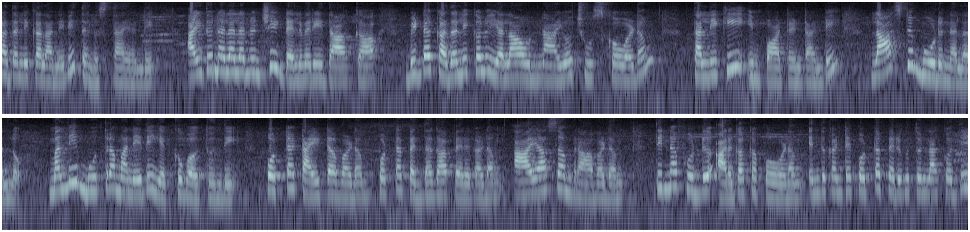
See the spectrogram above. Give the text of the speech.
కదలికలు అనేవి తెలుస్తాయండి. ఐదు నెలల నుంచి డెలివరీ దాకా బిడ్డ కదలికలు ఎలా ఉన్నాయో చూసుకోవడం తల్లికి ఇంపార్టెంట్ అండి. లాస్ట్ మూడు నెలల్లో మళ్ళీ మూత్రం అనేది ఎక్కువ అవుతుంది పొట్ట టైట్ అవ్వడం పొట్ట పెద్దగా పెరగడం ఆయాసం రావడం తిన్న ఫుడ్ అరగకపోవడం ఎందుకంటే పొట్ట పెరుగుతున్న కొద్దీ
